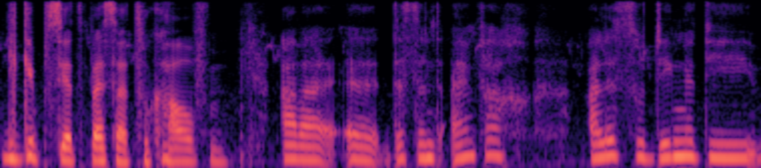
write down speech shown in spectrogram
Die gibt es jetzt besser zu kaufen. Aber äh, das sind einfach alles so Dinge, die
